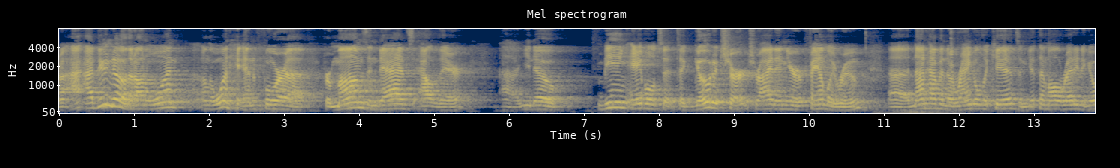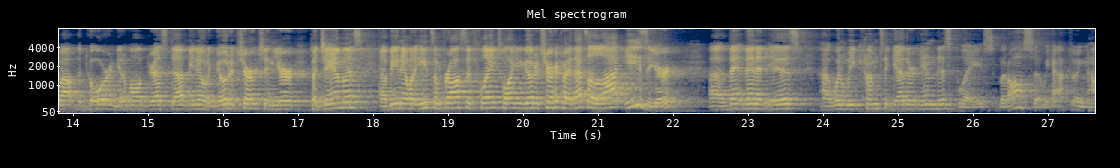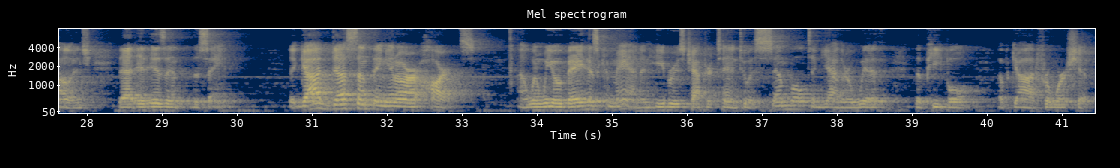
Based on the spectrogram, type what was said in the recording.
I, I do know that on one on the one hand, for uh, for moms and dads out there, uh, you know, being able to, to go to church right in your family room, uh, not having to wrangle the kids and get them all ready to go out the door and get them all dressed up, being able to go to church in your pajamas, uh, being able to eat some frosted flakes while you go to church, right? That's a lot easier uh, than, than it is uh, when we come together in this place, but also we have to acknowledge that it isn't the same. That God does something in our hearts uh, when we obey his command in Hebrews chapter 10 to assemble together with the people of God for worship.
